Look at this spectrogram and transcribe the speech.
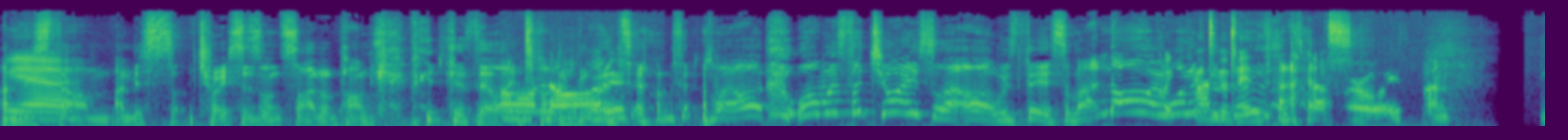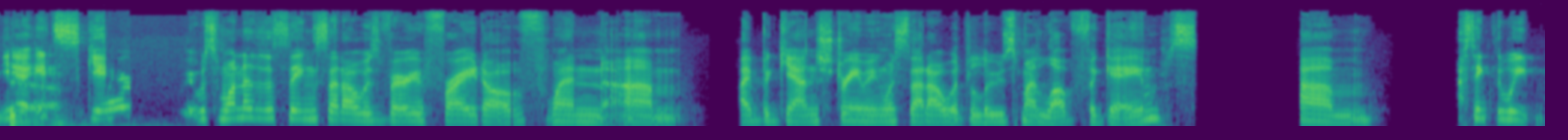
I missed Yeah. um I missed choices on Cyberpunk because they're like Oh, timed no. ones. And I'm, I'm like, oh, what was the choice? Like, oh, it was this. I'm like, no, I Quick wanted to do that. stuff are always fun. Yeah, Yeah. it's scary. It was one of the things that I was very afraid of when um I began streaming was that I would lose my love for games. Um I think that we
